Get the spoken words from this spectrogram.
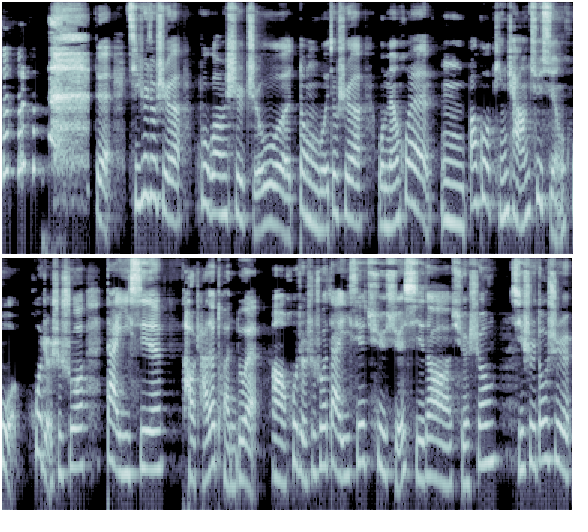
对，其实就是不光是植物、动物，就是我们会嗯，包括平常去巡护，或者是说带一些考察的团队啊、或者是说带一些去学习的学生，其实都是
